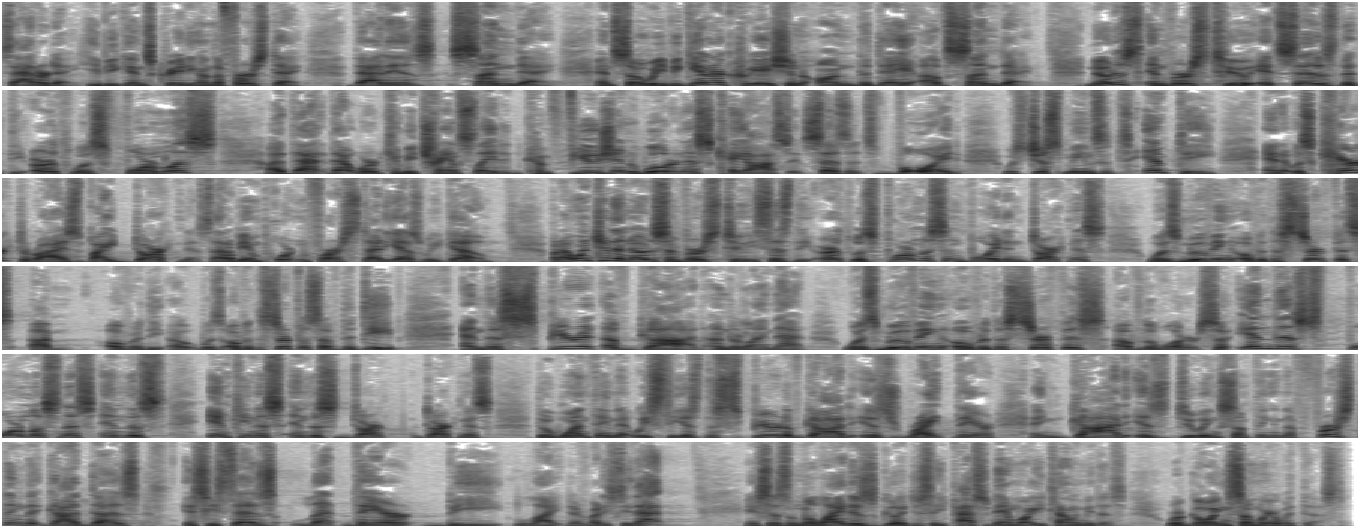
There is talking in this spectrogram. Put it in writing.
Saturday. He begins creating on the first day. That is Sunday. And so we begin our creation on the day of Sunday. Notice in verse 2, it says that the earth was formless. Uh, that, that word can be translated confusion, wilderness, chaos. It says it's void, which just means it's empty. And it was characterized by darkness. That'll be important for our study as we go. But I want you to notice in verse 2, he says the earth was formless and void, and darkness was moving over the surface. Um, over the, uh, was over the surface of the deep, and the Spirit of God, underline that, was moving over the surface of the water. So, in this formlessness, in this emptiness, in this dark, darkness, the one thing that we see is the Spirit of God is right there, and God is doing something. And the first thing that God does is He says, Let there be light. Everybody see that? And he says, And the light is good. You say, Pastor Dan, why are you telling me this? We're going somewhere with this.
